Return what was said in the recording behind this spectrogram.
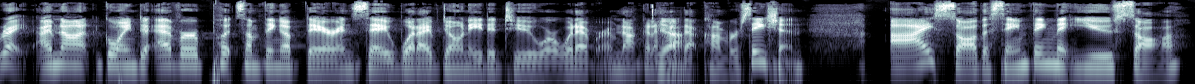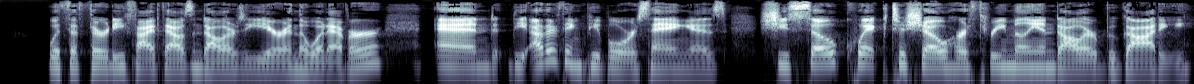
Right. I'm not going to ever put something up there and say what I've donated to or whatever. I'm not going to Yeah. have that conversation. I saw the same thing that you saw with the $35,000 a year and the whatever. And the other thing people were saying is she's so quick to show her $3 million Bugatti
